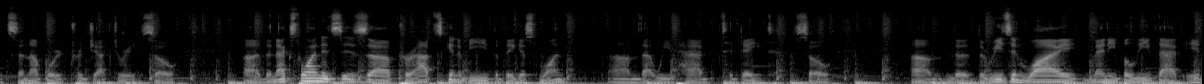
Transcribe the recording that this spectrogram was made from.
it's an upward trajectory. So uh, the next one is is uh, perhaps going to be the biggest one um, that we've had to date. So um, the the reason why many believe that it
